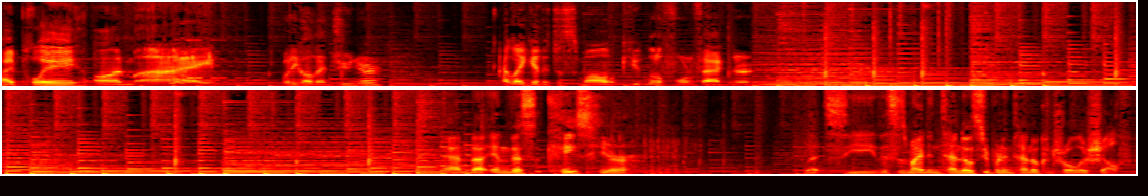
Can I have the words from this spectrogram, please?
I play on my, what do you call that, Junior? I like it, it's a small, cute little form factor. And uh, in this case here, let's see, this is my Nintendo Super Nintendo controller shelf.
